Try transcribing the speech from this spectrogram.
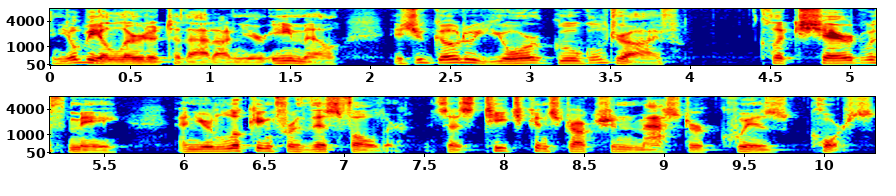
and you'll be alerted to that on your email, is you go to your Google Drive, click Shared with Me, and you're looking for this folder. It says Teach Construction Master Quiz Course.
